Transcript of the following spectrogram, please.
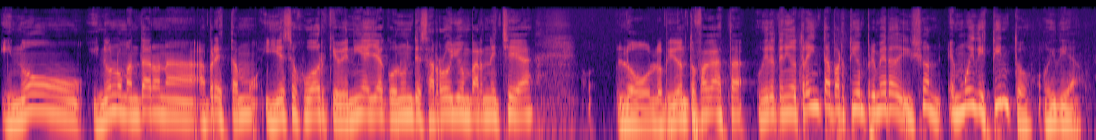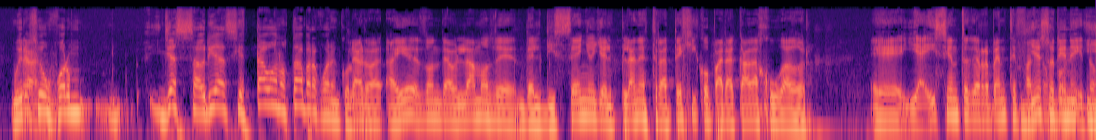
y no, y no lo mandaron a, a préstamo. Y ese jugador que venía ya con un desarrollo en Barnechea, lo, lo pidió Antofagasta, hubiera tenido 30 partidos en primera división. Es muy distinto hoy día. Hubiera Claro. sido un jugador. Ya se sabría si estaba o no estaba para jugar en Colo. Claro, ahí es donde hablamos de- del diseño y el plan estratégico para cada jugador. Eh, y ahí siento que de repente falta y eso un tiene poquito.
